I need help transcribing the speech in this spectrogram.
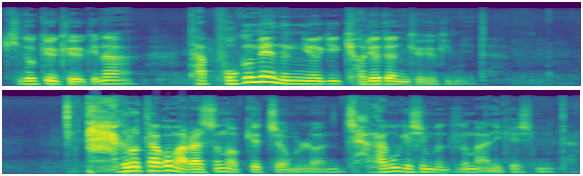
기독교 교육이나 다 복음의 능력이 결여된 교육입니다. 다 그렇다고 말할 수는 없겠죠, 물론. 잘하고 계신 분들도 많이 계십니다.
